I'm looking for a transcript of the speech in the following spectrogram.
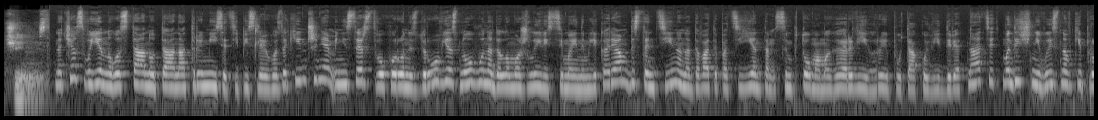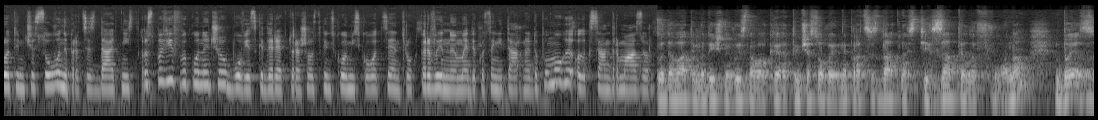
чинність. На час воєнного стану та на три місяці після його закінчення Міністерство охорони здоров'я знову надало можливість сімейним лікарям дистанційно надавати пацієнтам з симптомами ГРВІ, грипу та COVID-19 медичні висновки про тимчасову непрацездатність, розповів виконуючий обов'язки директора Шосткинського міського центру первинної медико-санітарної допомоги Олександр Мазур. Видавати медичний висновок е, тимчасової непрацездатності за телефоном без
